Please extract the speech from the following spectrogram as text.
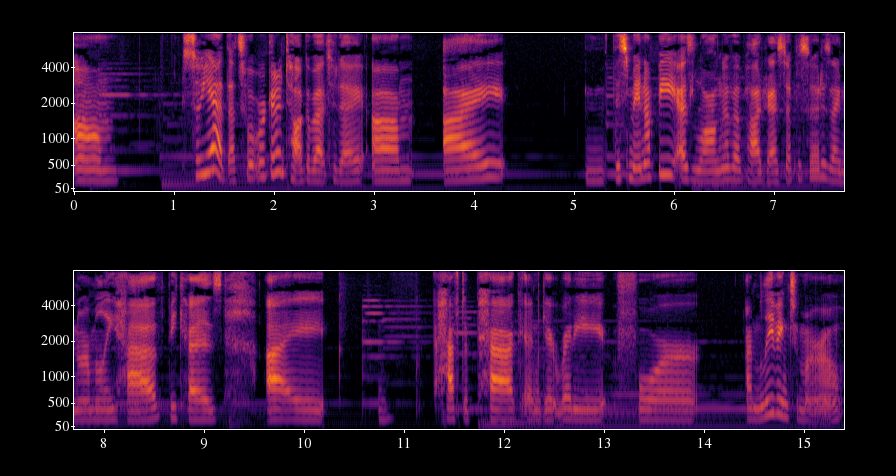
Um, so yeah, that's what we're going to talk about today. Um, I this may not be as long of a podcast episode as I normally have because I have to pack and get ready for I'm leaving tomorrow.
